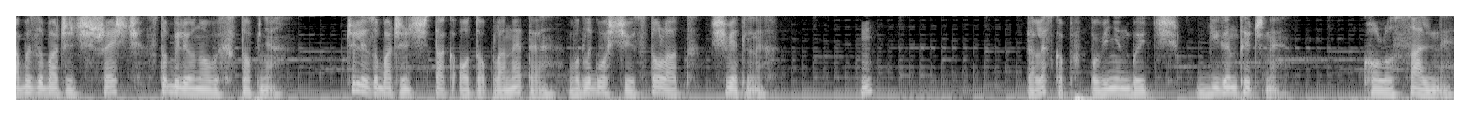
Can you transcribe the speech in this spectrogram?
aby zobaczyć 6 100-bilionowych stopnia, czyli zobaczyć tak oto planetę w odległości 100 lat świetlnych? Hm? Teleskop powinien być gigantyczny, kolosalny,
